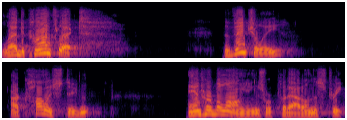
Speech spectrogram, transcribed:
Led to conflict. Eventually, our college student and her belongings were put out on the street.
